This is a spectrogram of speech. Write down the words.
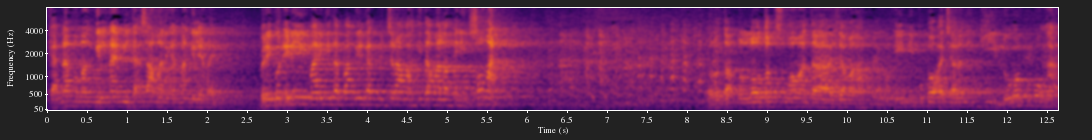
karena memanggil Nabi tak sama dengan manggil yang lain. Berikut ini mari kita panggilkan penceramah kita malam ini, Soman. Kalau tak melotot semua mata jamaah ini pembawa acara ini gilo apa enggak?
